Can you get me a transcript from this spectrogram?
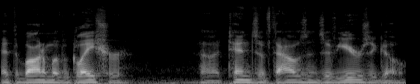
at the bottom of a glacier uh, tens of thousands of years ago.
